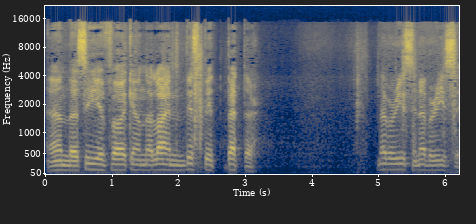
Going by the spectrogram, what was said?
and uh, see if I can align this bit better never easy never easy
